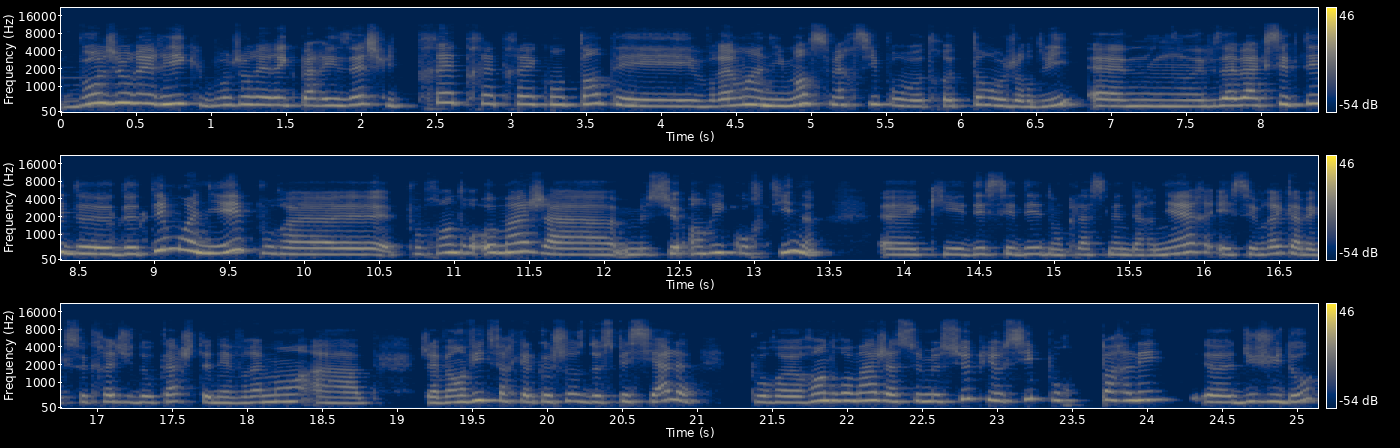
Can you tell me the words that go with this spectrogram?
Bonjour Eric, bonjour Eric Pariset, je suis très très très contente et vraiment un immense merci pour votre temps aujourd'hui. Euh, vous avez accepté de, témoigner pour, euh, pour rendre hommage à Monsieur Henri Courtine. Euh, qui est décédé donc la semaine dernière et c'est vrai qu'avec Secret Judoka je tenais vraiment à j'avais envie de faire quelque chose de spécial pour rendre hommage à ce monsieur puis aussi pour parler du judo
